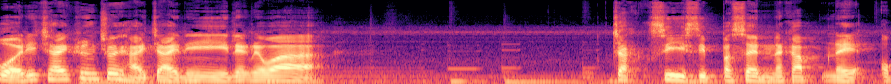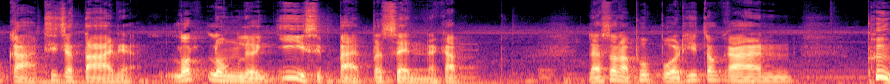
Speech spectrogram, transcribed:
ป่วยที่ใช้เครื่องช่วยหายใจนี่เรียกได้ว่าจาก 40%นะครับ ในโอกาสที่จะตายเนี่ย ลดลงเหลือ 28%นะครับ และสำหรับผู้ป่วยที่ต้องการพึ่ง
